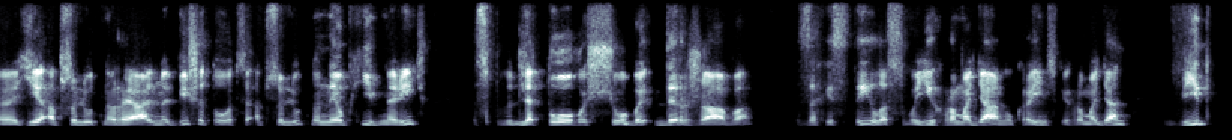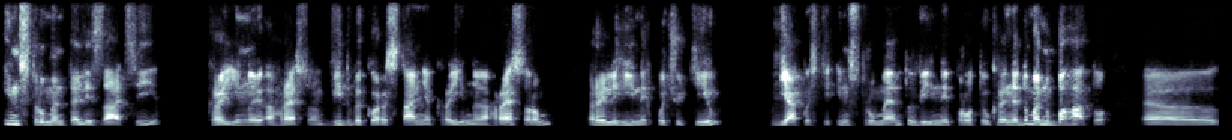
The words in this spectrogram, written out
е, є абсолютно реальною. Більше того, це абсолютно необхідна річ для того, щоб держава захистила своїх громадян, українських громадян від інструменталізації країною агресором, від використання країною агресором релігійних почуттів в якості інструменту війни проти України. Я думаю, ну багато е,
